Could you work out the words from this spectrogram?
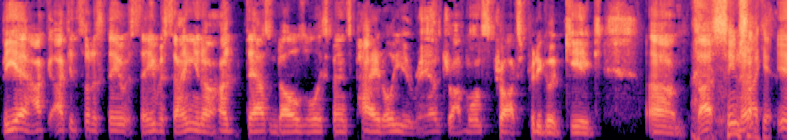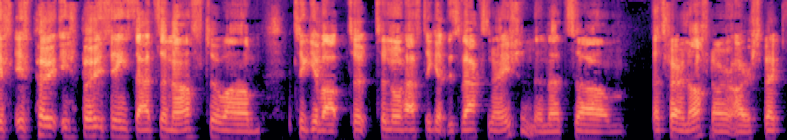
but yeah, I, I can sort of see what Steve was saying. You know, hundred thousand dollars all expense paid all year round. Drive monster trucks, pretty good gig. Um, but Seems you know, like it. If if Pooh, if Pooh thinks that's enough to um to give up to, to not have to get this vaccination, then that's um that's fair enough, and I, I respect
